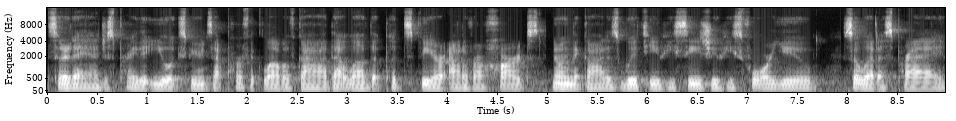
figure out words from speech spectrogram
So today, I just pray that you'll experience that perfect love of God, that love that puts fear out of our hearts, knowing that God is with you, He sees you, He's for you. So let us pray.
